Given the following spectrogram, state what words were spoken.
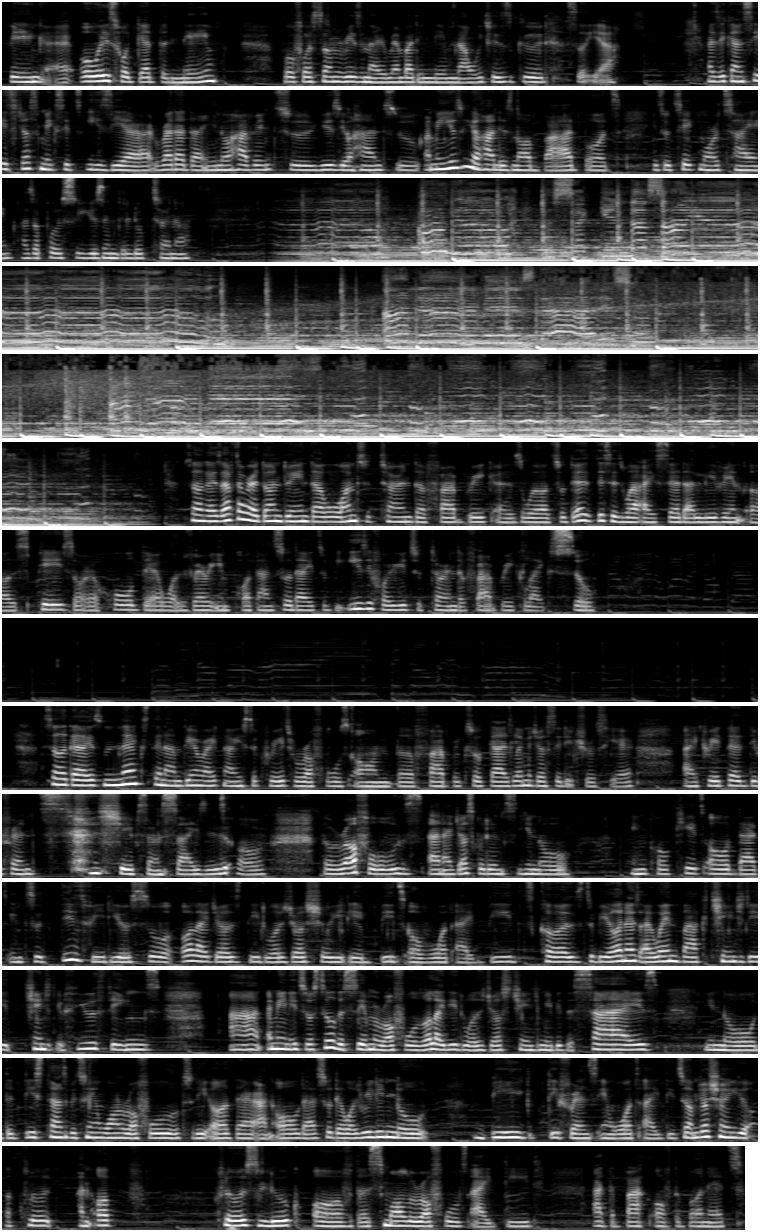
thing. I always forget the name but for some reason i remember the name now which is good. So yeah as you can see it just makes it easier rather than you know having to use your hand to i mean using your hand is not bad but it will take more time as opposed to using the loop turner guys after we're done doing that we want to turn the fabric as well. So this, this is why i said that leaving a space or a hole there was very important so that it would be easy for you to turn the fabric like so so guys next thing i'm doing right now is to create ruffles on the fabric. So guys let me just say the truth here. I created different shapes and sizes of the ruffles and i just couldn't you know inculcate all that into this video. So all i just did was just show you a bit of what i did because to be honest i went back changed it changed a few things. And i mean it was still the same ruffles. All i did was just change maybe the size you know the distance between one ruffle to the other and all that. So there was really no big difference in what I did. So I'm just showing you a close an up close look of the small ruffles I did at the back of the bonnet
